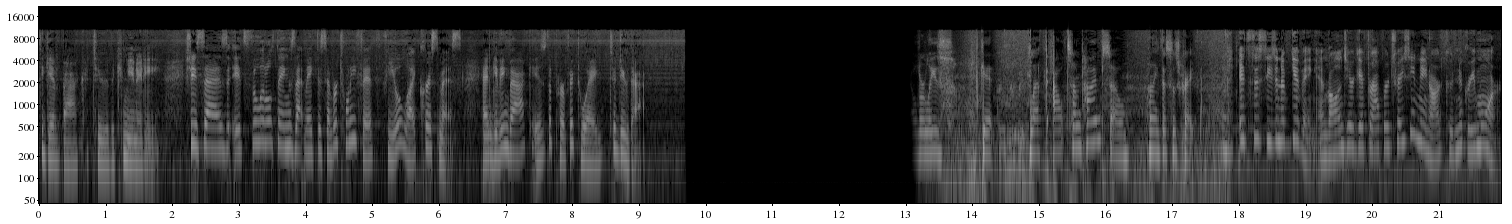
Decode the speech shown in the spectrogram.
to give back to the community. She says it's the little things that make December 25th feel like Christmas, and giving back is the perfect way to do that. Elderlies get left out sometimes, so I think this is great. It's the season of giving, and volunteer gift wrapper Tracy Maynard couldn't agree more.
